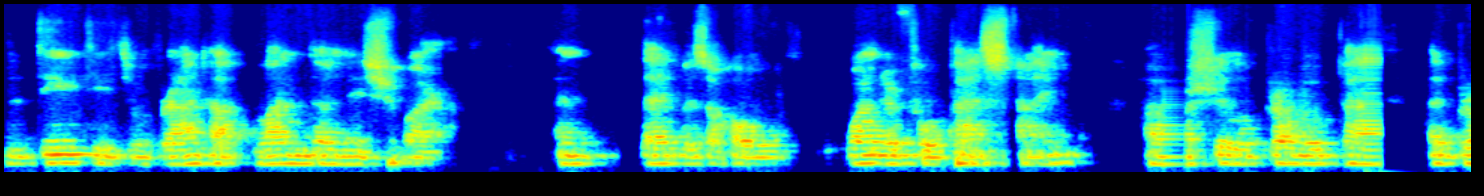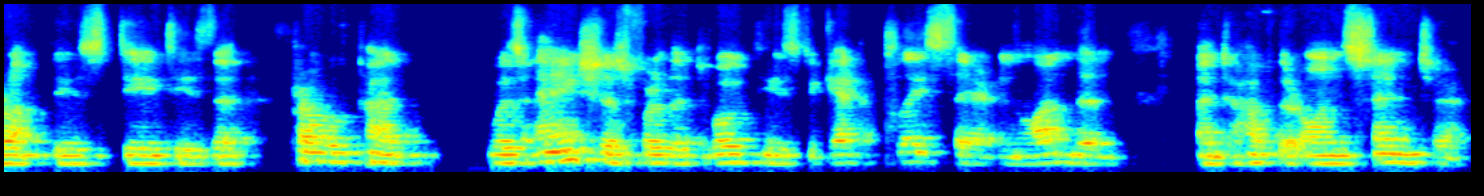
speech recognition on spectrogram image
the deities of Radha Londonishwara. And that was a whole wonderful pastime. How Srila Prabhupada had brought these deities that Prabhupada was anxious for the devotees to get a place there in London and to have their own center.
